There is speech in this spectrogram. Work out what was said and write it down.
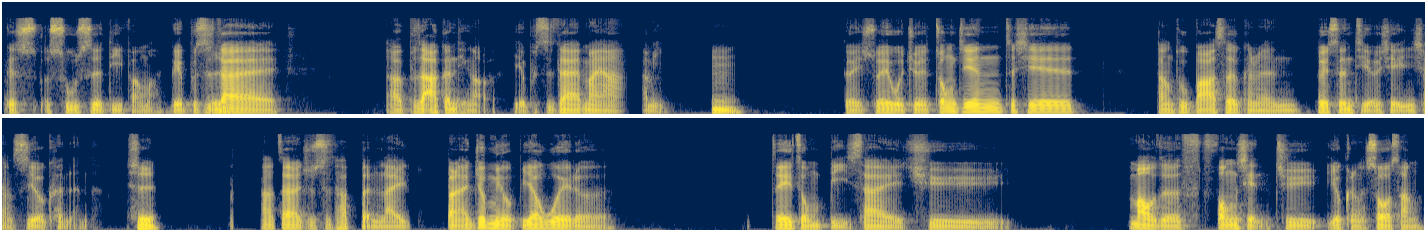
个舒舒适的地方嘛，也不是是。在啊、呃，不是阿根廷好了，也不是在迈阿密，嗯，对，所以我觉得中间这些长途跋涉可能对身体有一些影响是有可能的。是，那再来就是他本来本来就没有必要为了这一种比赛去冒着风险去有可能受伤，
